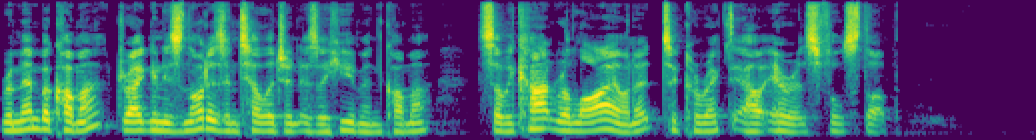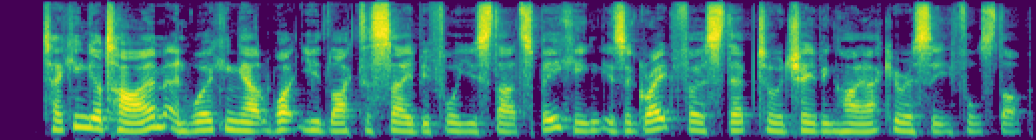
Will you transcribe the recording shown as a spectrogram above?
Remember, comma, Dragon is not as intelligent as a human, comma, so we can't rely on it to correct our errors, full stop. Taking your time and working out what you'd like to say before you start speaking is a great first step to achieving high accuracy, full stop.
